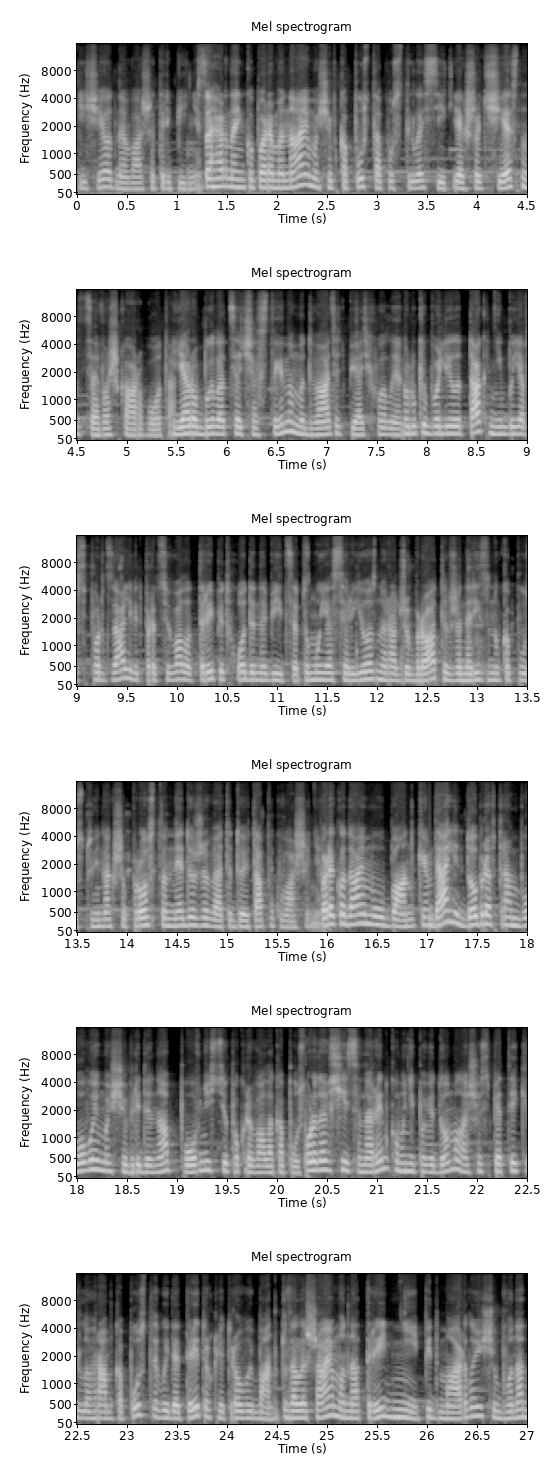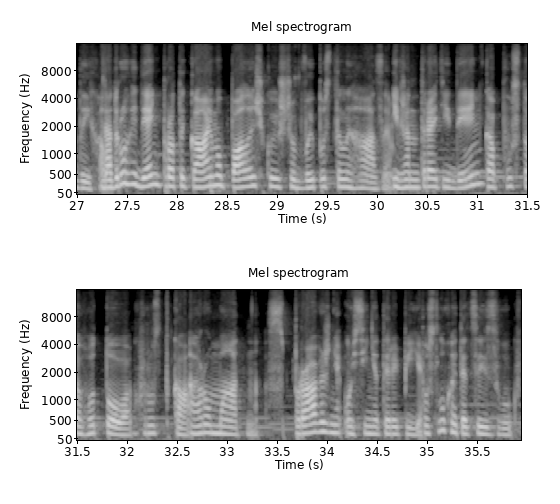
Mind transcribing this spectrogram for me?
І ще одне ваше терпіння. Все гарненько переминаємо, щоб капуста пустила сік. Якщо чесно, це важка робота. Я робила це частинами 25 хвилин. Руки боліли так, ніби я в спортзалі відпрацювала три підходи на біцеп. Тому я серйозно раджу брати вже нарізану капусту, інакше просто не доживете до етапу квашення. Перекладаємо у банки. Далі добре втрамбовуємо, щоб рідина повністю покривала капусту. Продавщиця на ринку мені повідомила, що з 5 кг капусти вийде 3 трьохлітрові банки. Залишаємо на 3 дні під марлею, щоб вона дихала. На другий день протикаємо паличкою, щоб випустили гази. І вже на третій день капуста готова, хрустка, ароматна, справжня осіння терапія. Послухайте цей звук.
